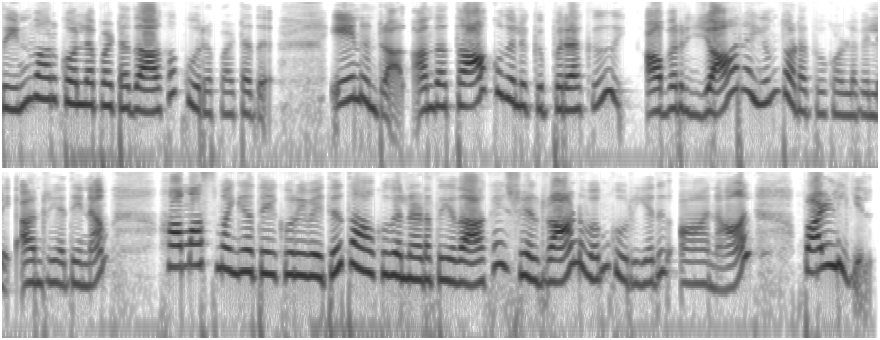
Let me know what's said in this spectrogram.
சின்வார் கொல்லப்பட்டதாக கூறப்பட்டது. ஏனென்றால் அந்த தாக்குதலுக்கு பிறகு அவர் யாரையும் தொடர்பு கொள்ளவில்லை. அன்றைய தினம் ஹமாஸ் மையத்தை குறிவைத்து தாக்குதல் நடத்தியதாக இஸ்ரேல் ராணுவம் கூறியது. ஆனால் பள்ளியில்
